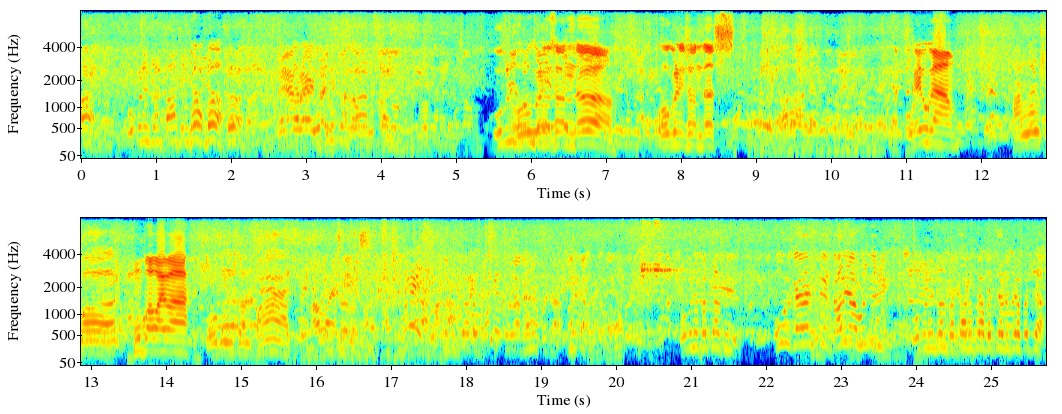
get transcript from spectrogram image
પાંચ ઓગણીસો પાંચ ઓગણીસો દસ. ઓગણીસો દસ. કયું ગામ? આંગણ પર શું ભાવ આવ્યા? ઓગણીસો પાંચ. ઓગણીસ પચાસ. રૂપિયા પચાસ રૂપિયા પચાસ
